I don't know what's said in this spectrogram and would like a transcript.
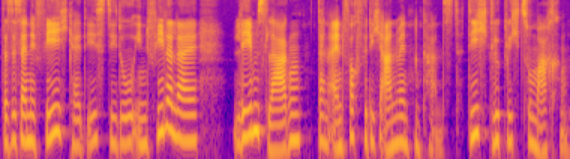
dass es eine Fähigkeit ist, die du in vielerlei Lebenslagen dann einfach für dich anwenden kannst, dich glücklich zu machen.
